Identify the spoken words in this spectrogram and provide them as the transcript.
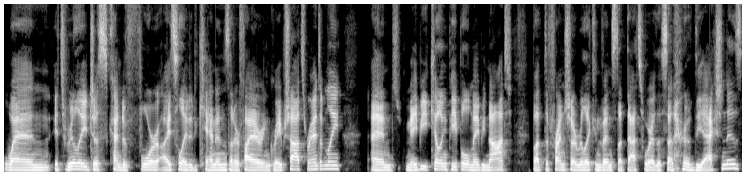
when it's really just kind of four isolated cannons that are firing grape shots randomly and maybe killing people, maybe not. But the French are really convinced that that's where the center of the action is.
